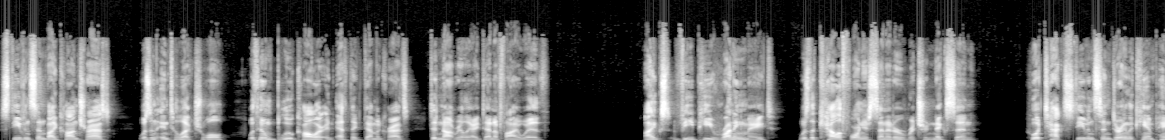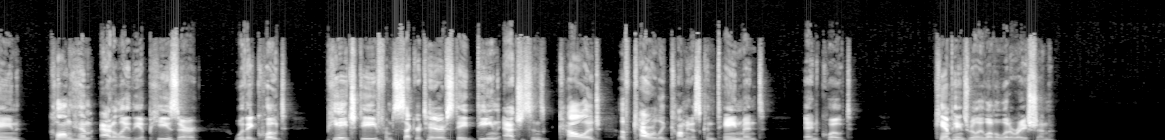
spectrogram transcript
Stevenson, by contrast, was an intellectual with whom blue collar and ethnic Democrats did not really identify with. Ike's VP running mate was the California Senator Richard Nixon, who attacked Stevenson during the campaign, calling him Adlai the Appeaser, with a quote, PhD from Secretary of State Dean Acheson's College of Cowardly Communist Containment, end quote. Campaigns really love alliteration.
